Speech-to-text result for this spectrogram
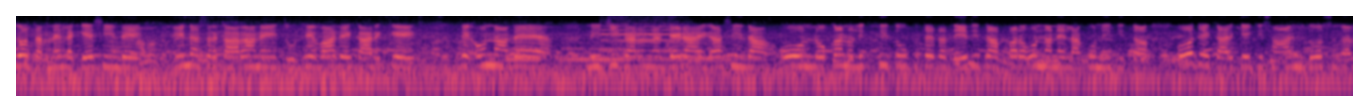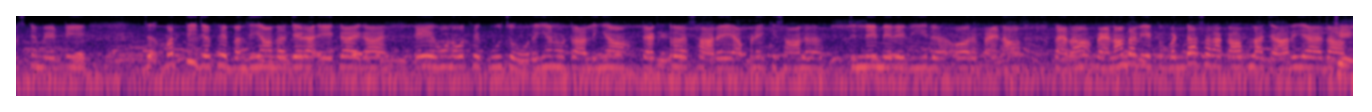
ਜੋ ਧਰਨੇ ਲੱਗੇ ਸੀ ਦੇ ਇਹਨਾਂ ਸਰਕਾਰਾਂ ਨੇ ਝੂਠੇ ਵਾਅਦੇ ਕਰਕੇ ਤੇ ਉਹਨਾਂ ਦੇ ਨਿੱਜੀਕਰਨ ਜਿਹੜਾ ਹੈਗਾ ਸੀ ਦਾ ਉਹ ਲੋਕਾਂ ਨੂੰ ਲਿਖਤੀ ਤੂਪ ਤੇ ਤਾਂ ਦੇ ਦਿੱਤਾ ਪਰ ਉਹਨਾਂ ਨੇ ਲਾਗੂ ਨਹੀਂ ਕੀਤਾ। ਉਹਦੇ ਕਰਕੇ ਕਿਸਾਨ ਮਜ਼ਦੂਰ ਸੰਘਰਸ਼ ਕਮੇਟੀ ਜ- 32 ਜਥੇਬੰਦੀਆਂ ਦਾ ਜਿਹੜਾ ਏਕਾ ਹੈਗਾ ਇਹ ਹੁਣ ਉੱਥੇ ਕੂਚ ਹੋ ਰਹੀਆਂ ਨੇ ਟਰਾਲੀਆਂ ਟਰੈਕਟਰ ਸਾਰੇ ਆਪਣੇ ਕਿਸਾਨ ਜਿੰਨੇ ਮੇਰੇ ਵੀਰ ਔਰ ਭੈਣਾਂ ਭੈਣਾਂ ਭੈਣਾਂ ਦਾ ਵੀ ਇੱਕ ਵੱਡਾ ਸਾਰਾ ਕਾਫਲਾ ਜਾ ਰਿਹਾ ਇਹਦਾ ਜੀ।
